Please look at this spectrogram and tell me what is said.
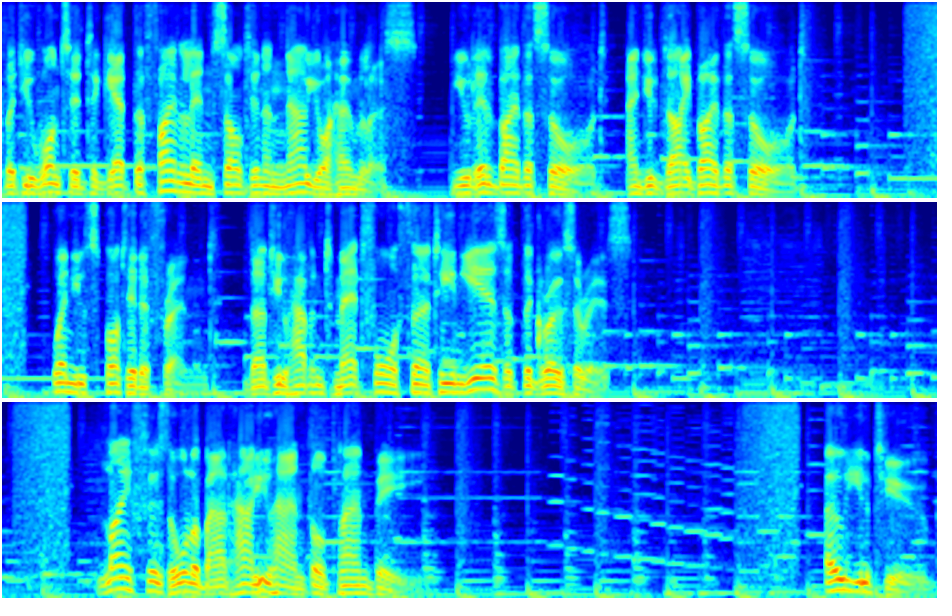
but you wanted to get the final insult in and now you're homeless. You live by the sword and you die by the sword. When you spotted a friend that you haven't met for 13 years at the groceries. Life is all about how you handle plan B. Oh YouTube,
